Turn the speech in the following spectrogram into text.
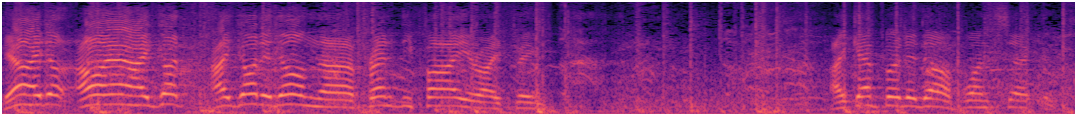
Yeah, I don't. Oh yeah, I got I got it on uh, friendly fire, I think. I can put it off. One second.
